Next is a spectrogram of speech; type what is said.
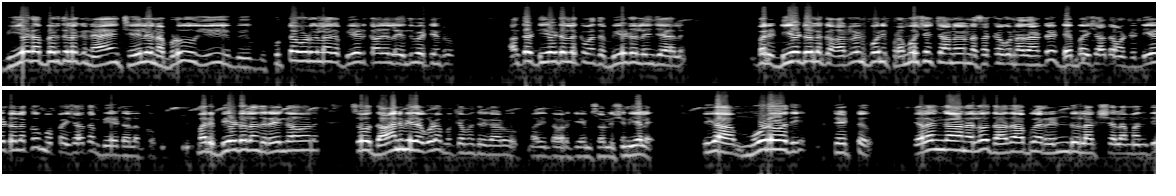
బీఎడ్ అభ్యర్థులకు న్యాయం చేయలేనప్పుడు ఈ పుట్టగొడుగులాగా బీఎడ్ కాలేజీలో ఎందుకు పెట్టిండ్రు? అంత డిఎడ్లకు అంత బీఎడ్ఓలు ఏం చేయాలి? మరి డిఎడ్ఓలకు అర్లని పోని ప్రమోషన్ ఛానల్ అన్న చక్కగా ఉన్నదా అంటే డెబ్బై శాతం అంటే డిఎడ్ఓలకు ముప్పై శాతం బీఎడ్ఓలకు మరి బీఎడ్ఓలు అందరూ ఏం కావాలి? సో దాని మీద కూడా ముఖ్యమంత్రి గారు మరి ఇంతవరకు ఏం సొల్యూషన్ ఇవ్వలే ఇక మూడవది టెట్. తెలంగాణలో దాదాపుగా రెండు లక్షల మంది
